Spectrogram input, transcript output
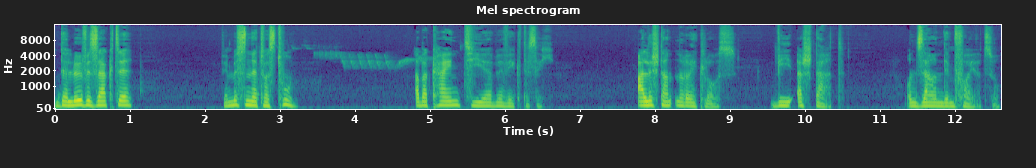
Und der Löwe sagte, Wir müssen etwas tun. Aber kein Tier bewegte sich. Alle standen reglos, wie erstarrt, und sahen dem Feuer zu.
